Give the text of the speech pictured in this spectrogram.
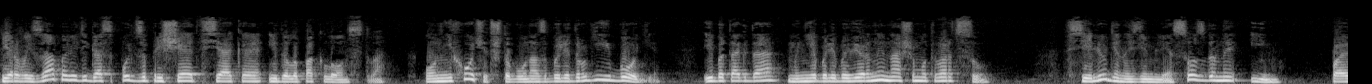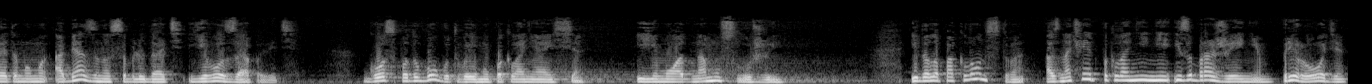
Первой заповеди Господь запрещает всякое идолопоклонство. Он не хочет, чтобы у нас были другие боги, ибо тогда мы не были бы верны нашему Творцу. Все люди на земле созданы им, поэтому мы обязаны соблюдать Его заповедь. Господу Богу твоему поклоняйся, и Ему одному служи. Идолопоклонство означает поклонение изображениям, природе,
